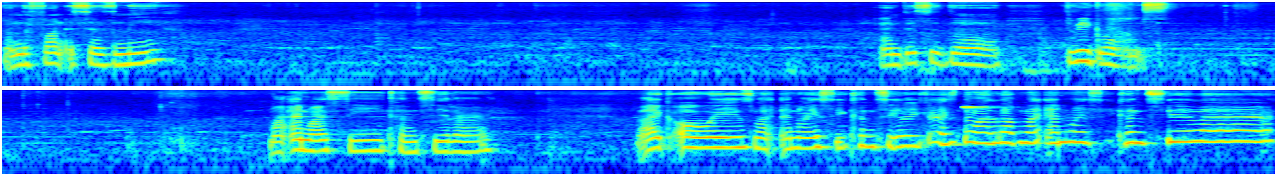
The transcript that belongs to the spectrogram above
On the front it says me. And this is the 3 grams. My NYC concealer. Like always, my NYC concealer. You guys know I love my NYC concealer.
